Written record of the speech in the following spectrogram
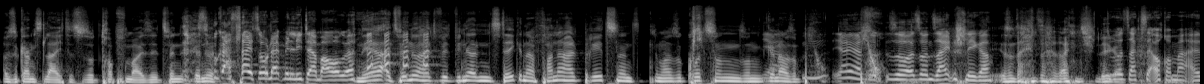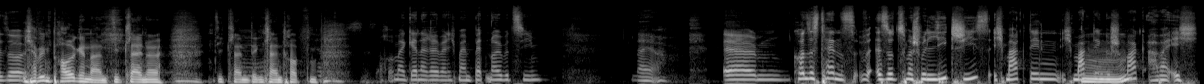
Also ganz leicht, das ist so tropfenweise. Jetzt, wenn, wenn du, So ganz leicht so 100 Milliliter im Auge. naja, als wenn du halt, wenn du ein Steak in der Pfanne halt brätst und dann mal so kurz so ein, so ein Ja. genau, so ein, Ja, ja, so, so, so ein Seitenschläger. so ein Du Seitenschläger. sagst ja auch immer, also Ich habe ihn Paul genannt, die kleine, die kleinen, den kleinen Tropfen. Das ist auch immer generell, wenn ich mein Bett neu beziehe. Naja. Ähm, Konsistenz, also zum Beispiel Litchis, ich mag den, ich mag den Mhm. Geschmack, aber ich,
